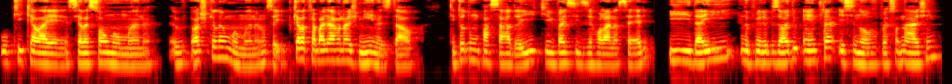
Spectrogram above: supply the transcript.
o que, que ela é. Se ela é só uma humana. Eu, eu acho que ela é uma humana, não sei. Porque ela trabalhava nas minas e tal. tem todo um passado aí que vai se desenrolar na série. E daí, no primeiro episódio, entra esse novo personagem,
